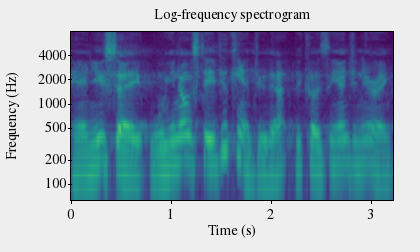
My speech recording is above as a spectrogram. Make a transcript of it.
and you say, well, you know, Steve, you can't do that because the engineering,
